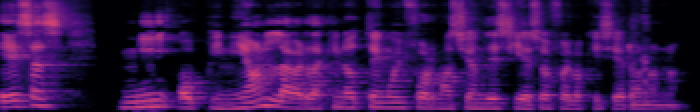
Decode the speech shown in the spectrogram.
Esa es mi opinión. La verdad que no tengo información de si eso fue lo que hicieron o no.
